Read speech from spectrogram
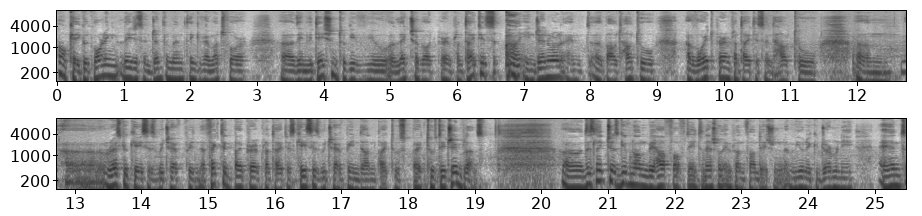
Okay, good morning, ladies and gentlemen. Thank you very much for uh, the invitation to give you a lecture about periimplantitis in general and about how to avoid periimplantitis and how to um, uh, rescue cases which have been affected by periimplantitis, cases which have been done by two-stage two implants. Uh, this lecture is given on behalf of the International Implant Foundation, Munich, Germany, and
